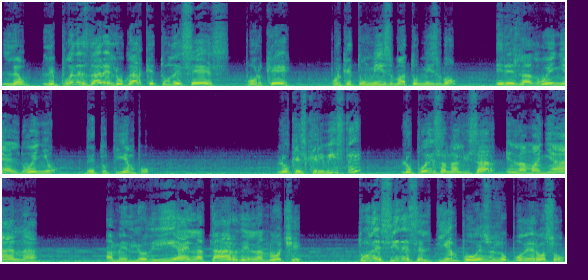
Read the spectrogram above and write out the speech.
le, le puedes dar el lugar que tú desees. ¿Por qué? Porque tú misma, tú mismo, Eres la dueña, el dueño de tu tiempo. Lo que escribiste lo puedes analizar en la mañana, a mediodía, en la tarde, en la noche. Tú decides el tiempo, eso es lo poderoso.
